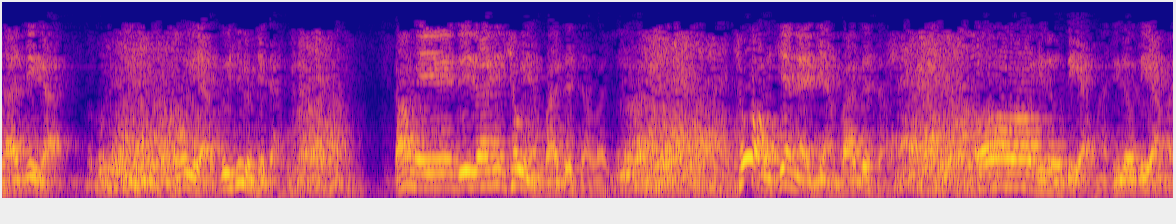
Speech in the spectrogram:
ဇတိကဟုတ်ရသူရှိလို့ဖြစ်တာဟုတ် ကောင်းပြီဒီဇာတိချုပ်ရင်ဘာသစ္စာပါလဲချုပ်အောင်ကျင့်နေကျင့်ဘာသစ္စာဩဒီလိုသိရမှာဒီလိုသိရမှာ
